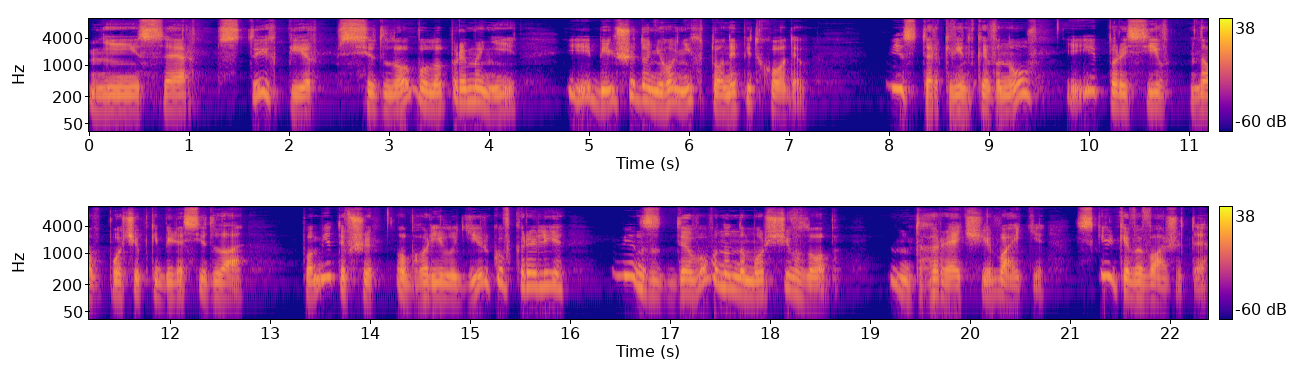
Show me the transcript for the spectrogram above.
Ні, сер. З тих пір сідло було при мені, і більше до нього ніхто не підходив. Містер Квін кивнув і пересів навпочепки біля сідла. Помітивши обгорілу дірку в крилі, він здивовано наморщив лоб. До речі, Вайті, скільки ви важите?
